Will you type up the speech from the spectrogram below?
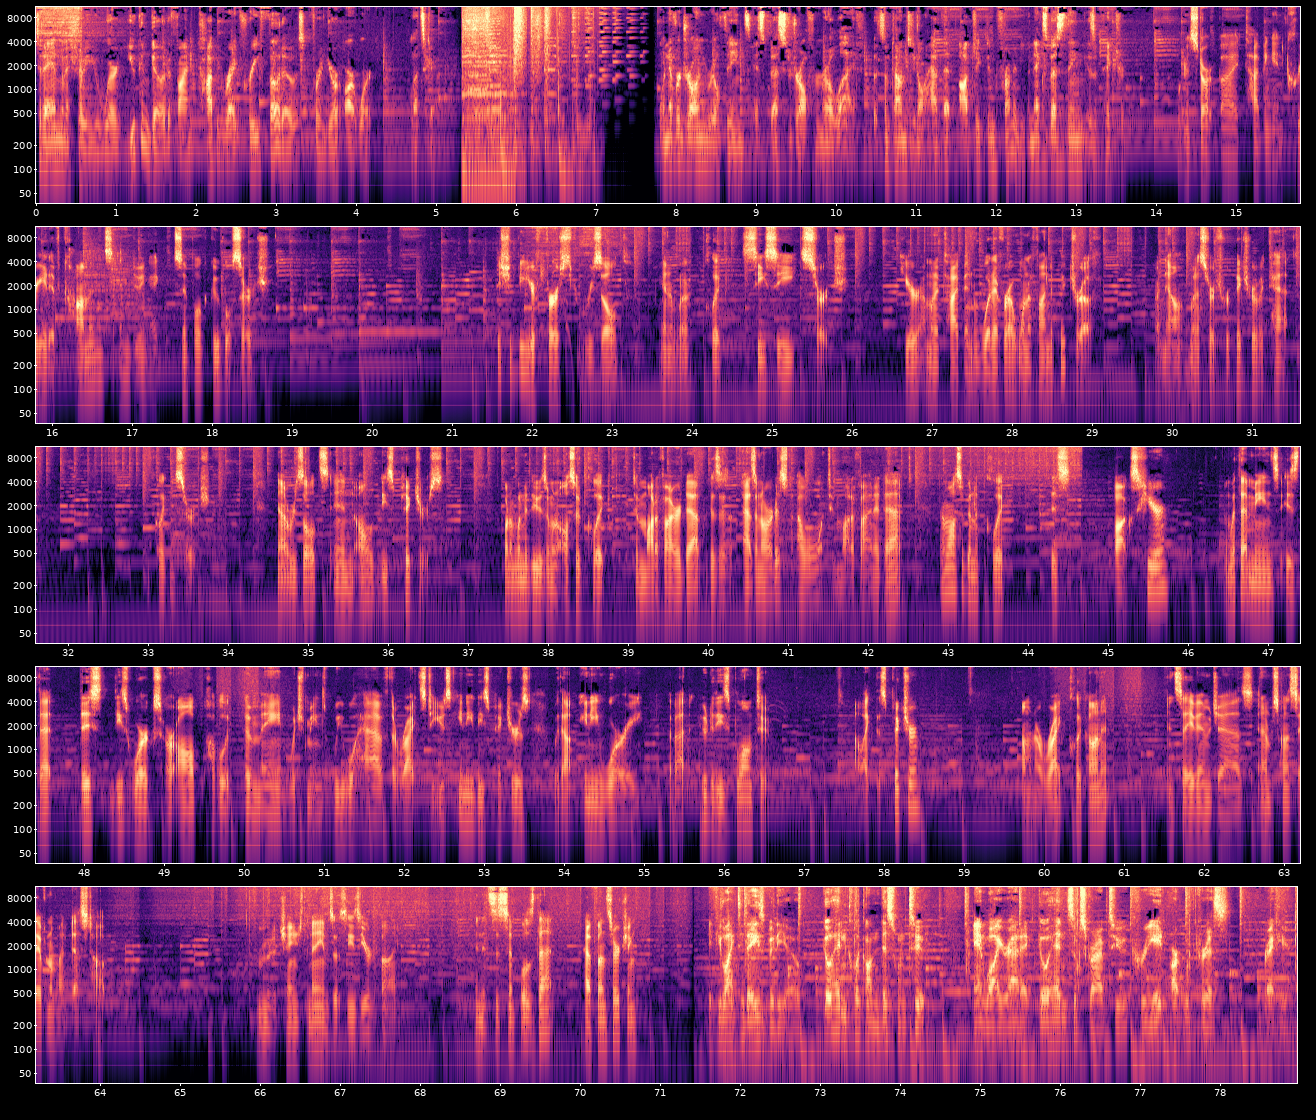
Today I'm going to show you where you can go to find copyright-free photos for your artwork. Let's go. Whenever drawing real things, it's best to draw from real life, but sometimes you don't have that object in front of you. The next best thing is a picture. We're going to start by typing in Creative Commons and doing a simple Google search. This should be your first result, and I'm going to click CC Search. Here, I'm going to type in whatever I want to find a picture of. Right now, I'm going to search for a picture of a cat. Clicking Search. Now it results in all of these pictures. What I'm going to do is I'm going to also click to modify or adapt because as, an artist, I will want to modify and adapt. And I'm also going to click this box here. And what that means is that this, these works are all public domain, which means we will have the rights to use any of these pictures without any worry about who do these belong to. I like this picture. I'm going to right click on it and save image as, and I'm just going to save it on my desktop. Remember to change the name so it's easier to find. And it's as simple as that. Have fun searching. If you like today's video, go ahead and click on this one too. And while you're at it, go ahead and subscribe to Create Art with Chris right here.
